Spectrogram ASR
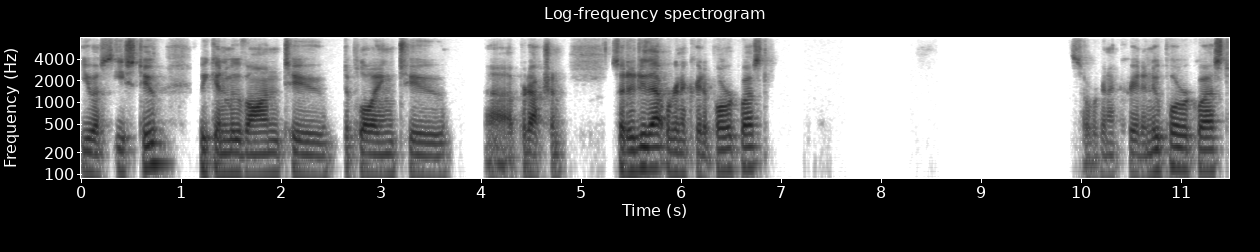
US East 2, we can move on to deploying to uh, production. So to do that, we're going to create a pull request. So we're going to create a new pull request.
